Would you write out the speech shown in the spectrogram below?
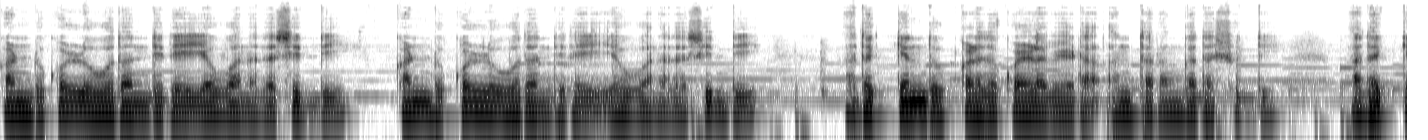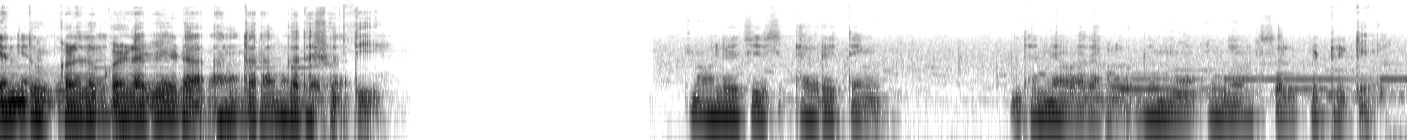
ಕಂಡುಕೊಳ್ಳುವುದೊಂದಿದೆ ಯೌವನದ ಸಿದ್ಧಿ. ಕಂಡುಕೊಳ್ಳುವುದೊಂದಿದೆ ಯೌವನದ ಸಿದ್ಧಿ. ಅದಕ್ಕೆಂದು ಕಳೆದುಕೊಳ್ಳಬೇಡ ಅಂತರಂಗದ ಶುದ್ಧಿ. ಅದಕ್ಕೆಂದು ಕಳೆದುಕೊಳ್ಳಬೇಡ ಅಂತರಂಗದ ಶುದ್ಧಿ. ನಾಲೆಜ್ ಈಸ್ ಎವ್ರಿಥಿಂಗ್ ಧನ್ಯವಾದಗಳು. ನಿಮ್ಮ ಯೂನಿವರ್ಸಲ್ ಪತ್ರಿಕೆ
